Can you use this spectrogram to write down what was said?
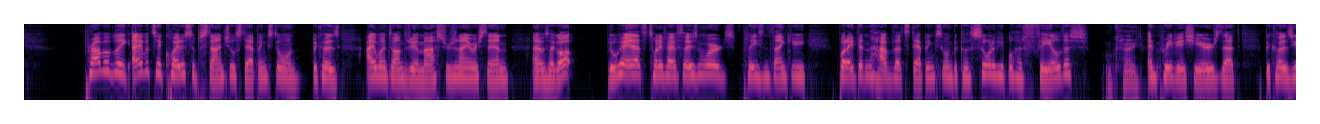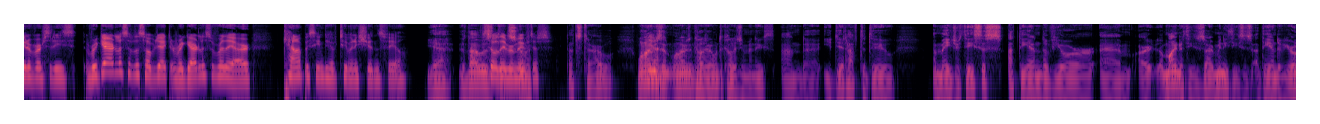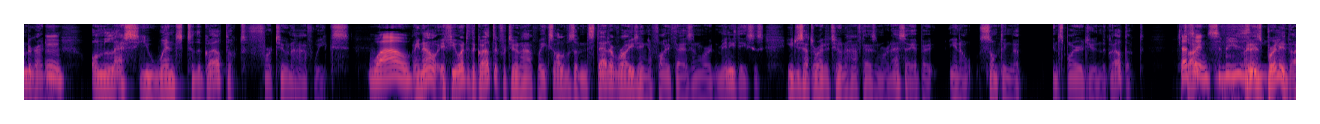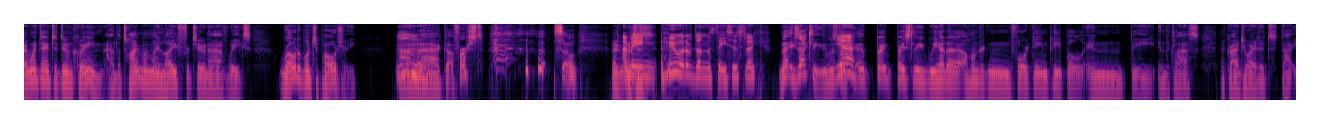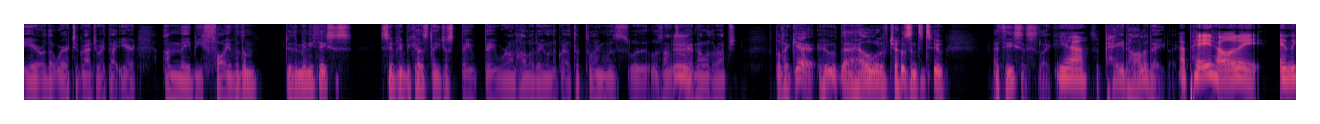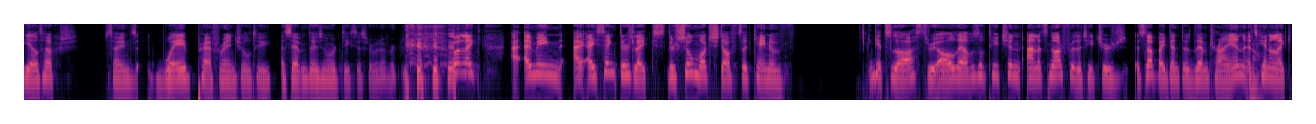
probably I would say quite a substantial stepping stone because I went on to do a master's in Irish then and I was like, oh, okay, that's 25,000 words, please and thank you. But I didn't have that stepping stone because so many people had failed it Okay. in previous years that because universities, regardless of the subject and regardless of where they are, cannot be seen to have too many students fail. Yeah, that was so they removed it. That's terrible. When I was in when I was in college, I went to college in Maynooth, and uh, you did have to do a major thesis at the end of your um or a minor thesis or a mini thesis at the end of your undergraduate, Mm. Unless you went to the Gaeltacht for two and a half weeks. Wow. I know if you went to the Gaeltacht for two and a half weeks, all of a sudden instead of writing a five thousand word mini thesis, you just had to write a two and a half thousand word essay about you know something that inspired you in the Gaeltacht. That So I- sounds amazing. And it was brilliant. I went down to Dún Chaoin, had the time of my life for two and a half weeks, wrote a bunch of poetry, and Mm. uh, got a first. so, uh, I mean, is- who would have done the thesis? Like, no, exactly. It was Yeah. like uh, ba- basically we had uh, 114 people in the in the class that graduated that year or that were to graduate that year, and maybe five of them did the mini thesis. Simply because they just they they were on holiday when the Gaeltacht time was was, was on, so Mm. they had no other option. But like, yeah, who the hell would have chosen to do a thesis? Like, yeah, it's a paid holiday. Like, a paid holiday in the Gaeltacht sounds way preferential to a 7,000 word thesis or whatever. but like, I, I mean, I, I think there's like, there's so much stuff that kind of gets lost through all levels of teaching. And it's not for the teachers, it's not by dint of them trying. It's No. kind of like,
